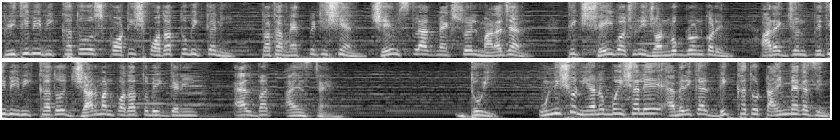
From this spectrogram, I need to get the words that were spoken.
পৃথিবী বিখ্যাত স্কটিশ পদার্থবিজ্ঞানী তথা ম্যাথমেটিশিয়ান জেমস ক্লার্ক ম্যাক্সওয়েল মারা যান, ঠিক সেই বছরই জন্মগ্রহণ করেন আরেকজন পৃথিবী বিখ্যাত জার্মান পদার্থবিজ্ঞানী অ্যালবার্ট আইনস্টাইন। দুই, উনিশশো সালে আমেরিকার বিখ্যাত টাইম ম্যাগাজিন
